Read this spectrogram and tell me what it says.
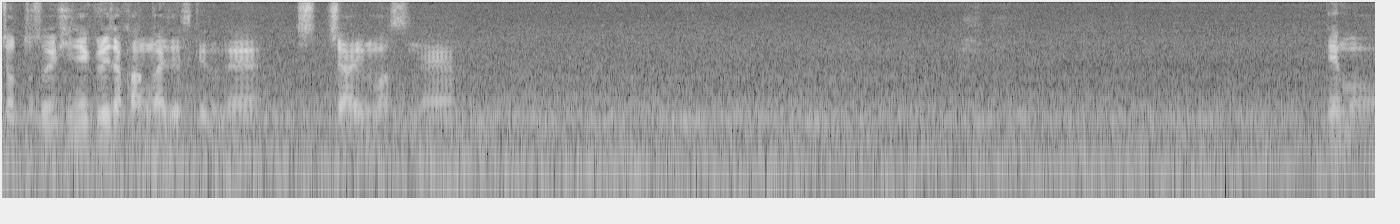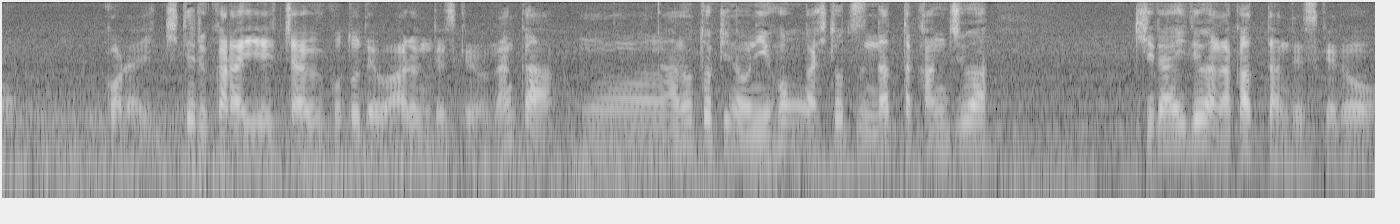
ちょっとそういうひねくれた考えですけどねしちゃいますね。でもこれ生きてるから言えちゃうことではあるんですけどなんかうんあの時の日本が一つになった感じは嫌いではなかったんですけど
